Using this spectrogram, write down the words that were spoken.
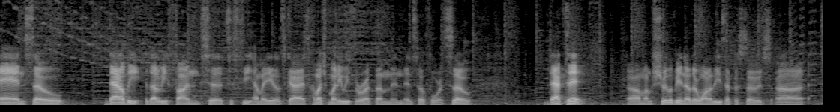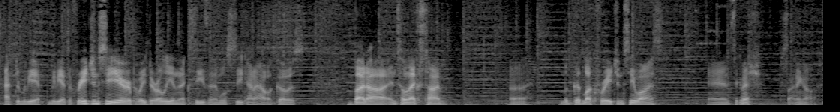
and so that'll be that'll be fun to, to see how many of those guys, how much money we throw at them, and, and so forth. So that's it. Um, I'm sure there'll be another one of these episodes uh, after maybe maybe after free agency or probably early in the next season. We'll see kind of how it goes. But uh, until next time, uh, good luck for agency wise. And Sikamish, signing off.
